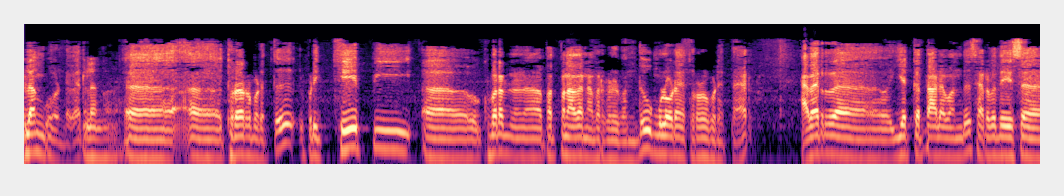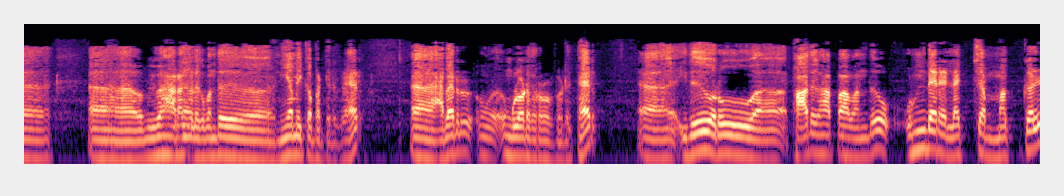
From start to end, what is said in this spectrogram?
இளங்கோண்டவர். தொடர்படுத்து இப்படி கேபி குமரன் பத்மநாதன் அவர்கள் வந்து உங்களோட தொடர்படுத்தார் அவர் இயக்கத்தால் இயக்கத்தால வந்து சர்வதேச விவகாரங்களுக்கு வந்து நியமிக்கப்பட்டிருக்கிறார். அவர் உங்களோட தொடர்படுத்தார் இது ஒரு பாதுகாப்பா வந்து ஒன்றரை லட்சம் மக்கள்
